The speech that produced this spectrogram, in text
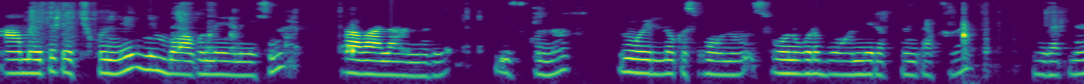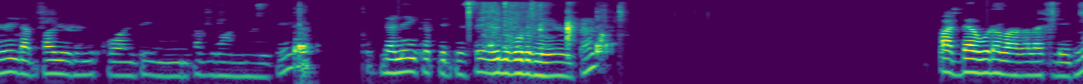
ఆమె అయితే తెచ్చుకుంది నేను బాగున్నాయి అనేసి కావాలా అన్నది తీసుకున్నా. వెళ్ళి ఒక స్పూను స్పూన్ కూడా బాగుంది రఫ్ టఫ్గా ఇంకా అట్లనే డబ్బా చూడండి క్వాలిటీ ఎంత బాగుందంటే. ఇట్లానే ఇంకా పెద్ద సైజులు కూడా ఉన్నాయంట. పడ్డా కూడా పగలట్లేదు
